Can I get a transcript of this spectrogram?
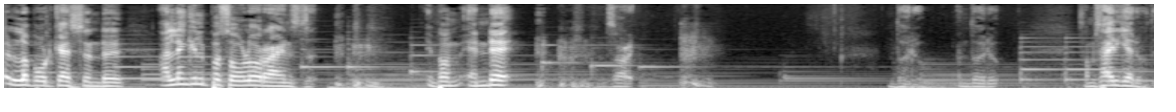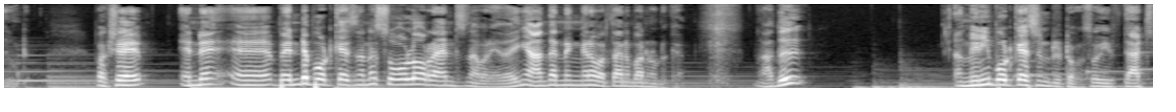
ഉള്ള പോഡ്കാസ്റ്റ് ഉണ്ട്. അല്ലെങ്കിൽ ഇപ്പോൾ സോളോ റാൻസ് ഇപ്പം എന്റെ സോറി എന്തോ ഒരു എന്തോ ഒരു സംസാരിക്കാൻ ബുദ്ധിമുട്ട്. പക്ഷേ എന്റെ ഇപ്പം എന്റെ പോഡ്കാസ്റ്റ് തന്നെ സോളോ റാൻസ് എന്നാണ് പറയുന്നത് അതായത് ഞാൻ തന്നെ ഇങ്ങനെ വർത്താനം പറഞ്ഞു കൊടുക്കാം അത് അങ്ങനെയും പോഡ്കാസ്റ്റ് ഉണ്ട് കേട്ടോ so if that's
